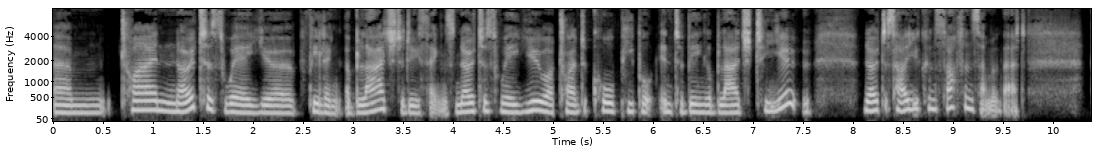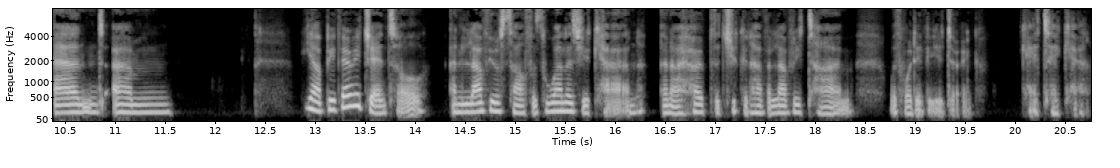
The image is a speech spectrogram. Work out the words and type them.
um, try and notice where you're feeling obliged to do things. Notice where you are trying to call people into being obliged to you. Notice how you can soften some of that. And, um, yeah, be very gentle and love yourself as well as you can. And I hope that you can have a lovely time with whatever you're doing. Okay, take care.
